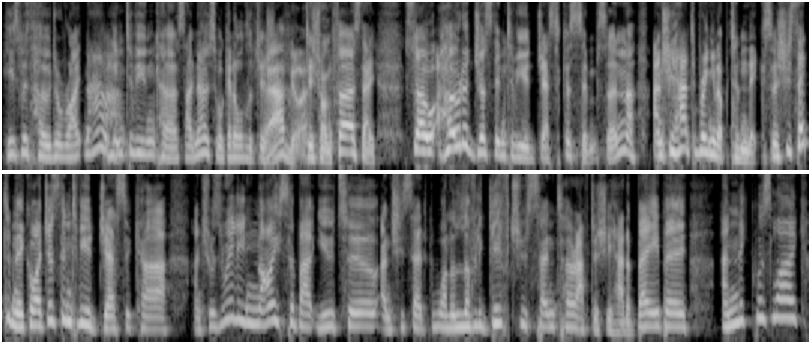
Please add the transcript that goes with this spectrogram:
he's with Hoda right now, ah. interviewing Curse. I know, so we'll get all the dish, Fabulous. dish on Thursday. So Hoda just interviewed Jessica Simpson, and she had to bring it up to Nick. So she said to Nick, oh, I just interviewed Jessica, and she was really nice about you two. And she said, what a lovely gift you sent her after she had a baby. And Nick was like,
